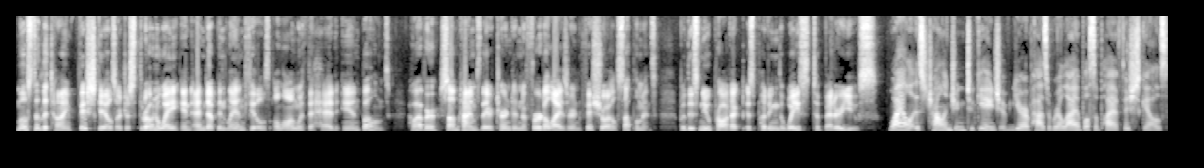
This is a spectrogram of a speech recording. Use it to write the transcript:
Most of the time, fish scales are just thrown away and end up in landfills along with the head and bones. However, sometimes they are turned into fertilizer and fish oil supplements, but this new product is putting the waste to better use. While it's challenging to gauge if Europe has a reliable supply of fish scales,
